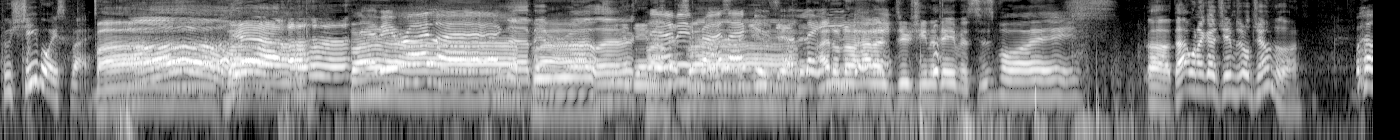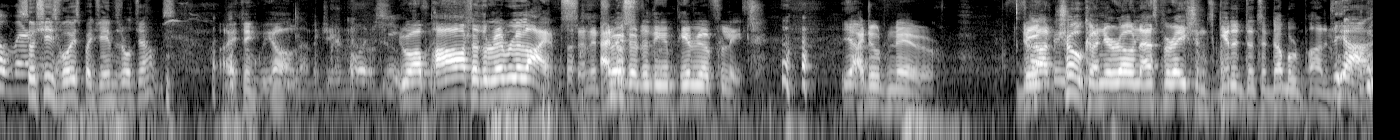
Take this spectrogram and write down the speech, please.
Who's she voiced by? Ba- Yeah, uh-huh. Maybe Rylak. Nebi Rylak. Nebi Rylak is a I don't know how to do Geena Davis's voice. Uh, that one I got James Earl Jones on. Well, there So she's go. voiced by James Earl Jones. I think we all have a James She- You are part of the Rebel Alliance and a I know- traitor to the Imperial fleet. Yeah. I don't know. Do not uh, choke on your own aspirations. Get it? That's a double pun. Yeah.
